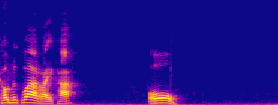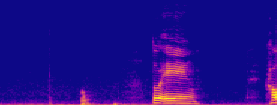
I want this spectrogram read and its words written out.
เขานึกว่าอะไรคะ โอ้ตัวเอง เขา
